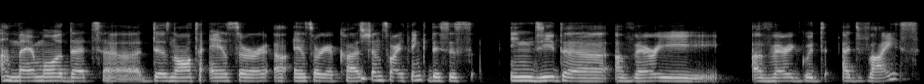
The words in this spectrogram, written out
a memo that uh, does not answer uh, answer your question. So I think this is indeed a, a very a very good advice.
